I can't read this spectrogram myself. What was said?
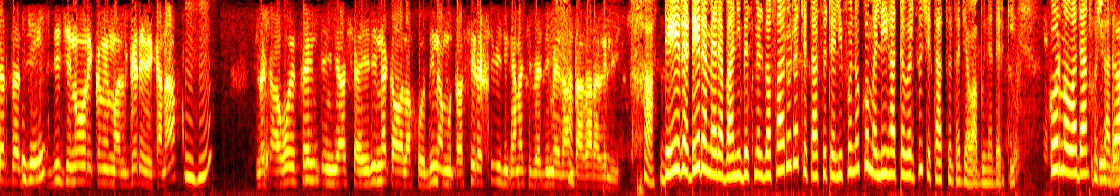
چرته د چې نور کوم ملګری دی کنه لکه هغه پینټینګ یا شاعري نه کوله خو دینه متاثر شوی دي کنه چې به دې میدان ته غراغلی ها ډېر ډېر مهرباني بسم الله را چې تاسو ټلیفون کو ملي هاته ورزو چې تاسو ته جوابونه درکې. کور مو ودان خوشاله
